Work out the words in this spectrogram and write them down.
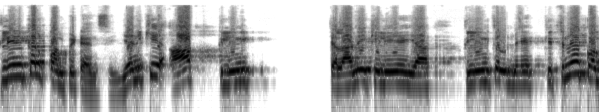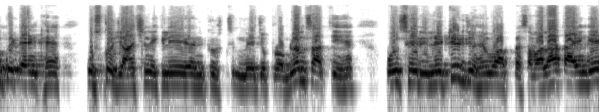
clinical competency यानी कि आप क्लिनिक चलाने के लिए या क्लिनिकल में कितने कॉम्पिटेंट हैं, उसको जांचने के लिए में जो प्रॉब्लम्स आती हैं, उनसे रिलेटेड जो है वो आपका सवाल आएँगे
